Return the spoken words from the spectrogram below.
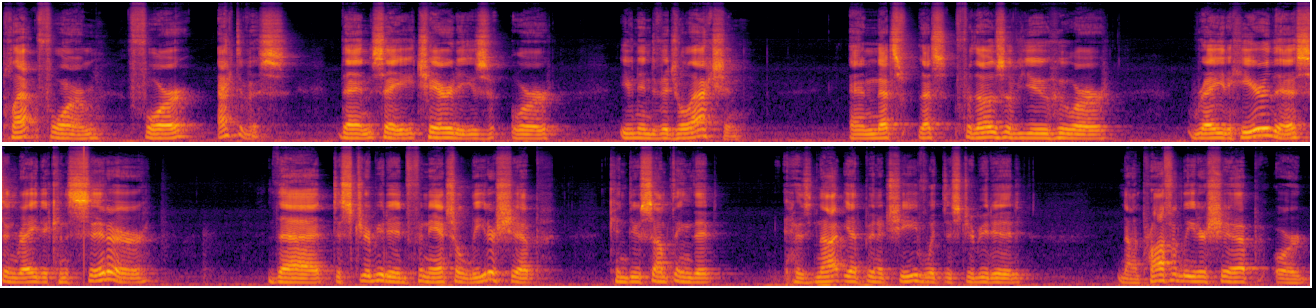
platform for activists than, say, charities or even individual action. And that's, that's for those of you who are ready to hear this and ready to consider that distributed financial leadership can do something that has not yet been achieved with distributed nonprofit leadership or,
